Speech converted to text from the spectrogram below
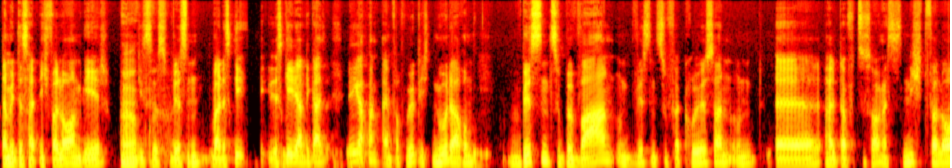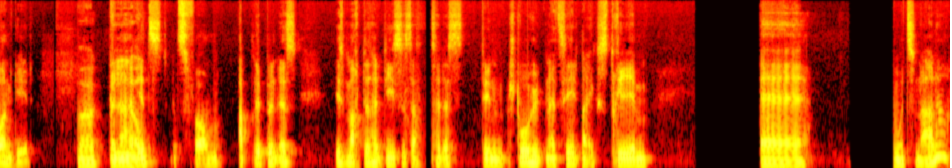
damit das halt nicht verloren geht Ja. dieses Wissen, weil es geht, es geht ja die ganze Vegapunk einfach wirklich nur darum, Wissen zu bewahren und Wissen zu vergrößern und äh, halt dafür zu sorgen, dass es nicht verloren geht. aber Wenn er halt jetzt, jetzt vorm Abnippeln ist, ist, macht das halt dieses, dass er das den Strohhüten erzählt, mal extrem äh, emotionaler,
